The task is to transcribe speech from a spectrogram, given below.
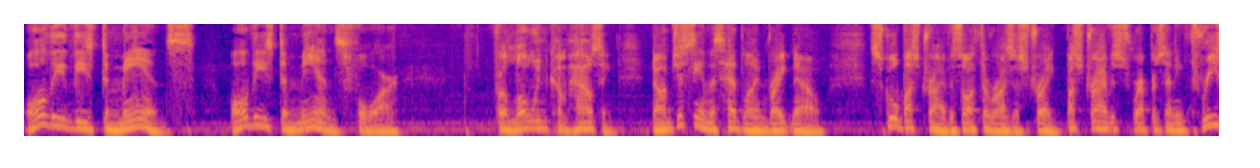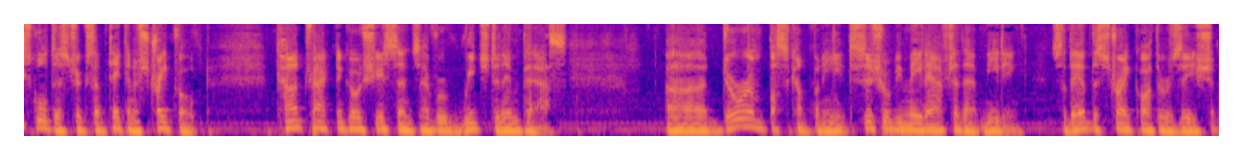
all the, these demands, all these demands for for low income housing. Now, I'm just seeing this headline right now. School bus drivers authorize a strike. Bus drivers representing three school districts have taken a strike vote. Contract negotiations have reached an impasse. Uh, Durham Bus Company decision will be made after that meeting, so they have the strike authorization.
